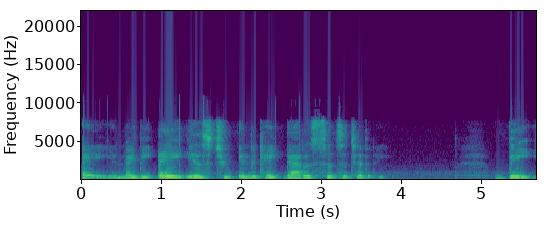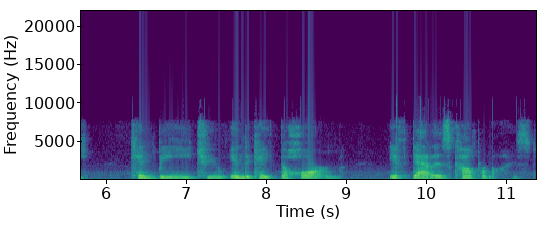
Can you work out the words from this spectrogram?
A, and maybe A is to indicate data's sensitivity. B can be to indicate the harm if data is compromised.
